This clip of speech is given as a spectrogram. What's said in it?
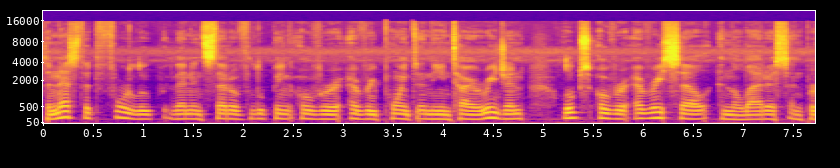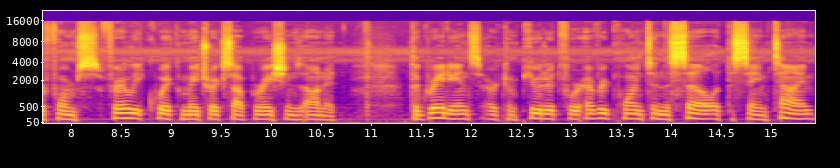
The nested for loop then instead of looping over every point in the entire region, loops over every cell in the lattice and performs fairly quick matrix operations on it. The gradients are computed for every point in the cell at the same time,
